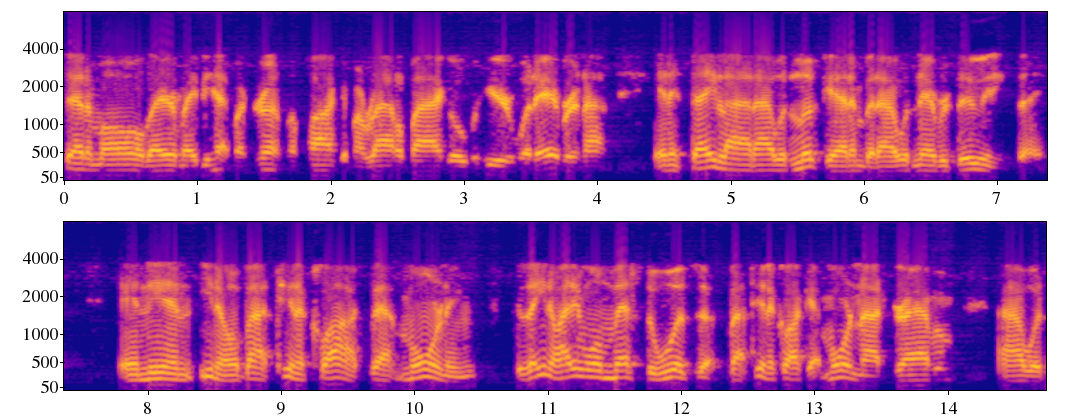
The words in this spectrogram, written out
set them all there, maybe have my grunt in my pocket, my rattle bag over here, whatever. And I, and at daylight, I would look at them, but I would never do anything. And then, you know, about 10 o'clock that morning, cause you know, I didn't want to mess the woods up. About 10 o'clock that morning, I'd grab them. I would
